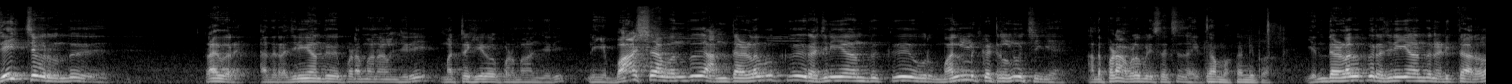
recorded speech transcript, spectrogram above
ஜெயிச்சவர் வந்து ரகுவரன். அது ரஜினிகாந்த் படமானாலும் சரி மற்ற ஹீரோ படமானாலும் சரி நீங்கள் பாஷா வந்து அந்த அளவுக்கு ரஜினிகாந்துக்கு ஒரு மல்லு கட்டலன்னு வச்சிங்க அந்த படம் அவ்வளோ பெரிய சக்ஸஸ் ஆகிட்டு ஆமாம் கண்டிப்பாக எந்த அளவுக்கு ரஜினிகாந்த் நடித்தாரோ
